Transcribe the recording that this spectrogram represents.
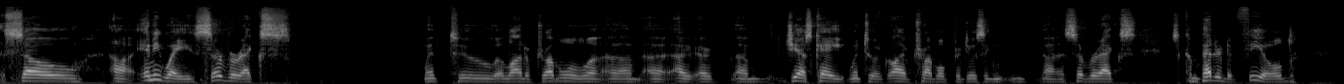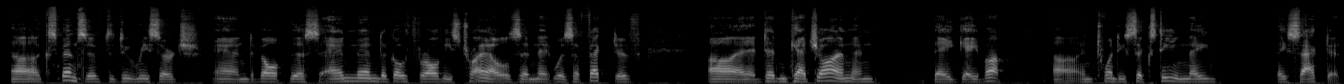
so uh, anyway, Cervarix went to a lot of trouble. Uh, um, uh, uh, um, GSK went to a lot of trouble producing uh, Cervarix. It's a competitive field, uh, expensive to do research and develop this, and then to go through all these trials. And it was effective, uh, and it didn't catch on, and they gave up. in 2016, they they sacked it,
